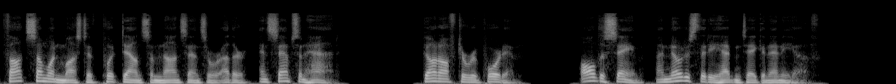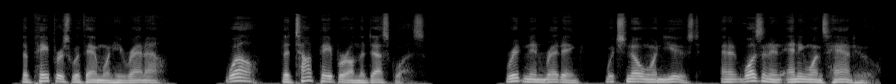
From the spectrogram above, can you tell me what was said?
thought someone must have put down some nonsense or other, and Sampson had gone off to report him. All the same, I noticed that he hadn't taken any of the papers with him when he ran out. Well, the top paper on the desk was Written in red ink, which no one used, and it wasn't in anyone's hand who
